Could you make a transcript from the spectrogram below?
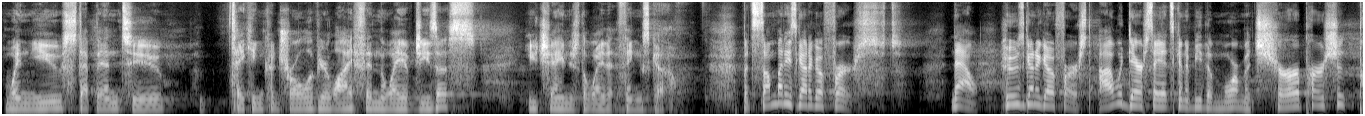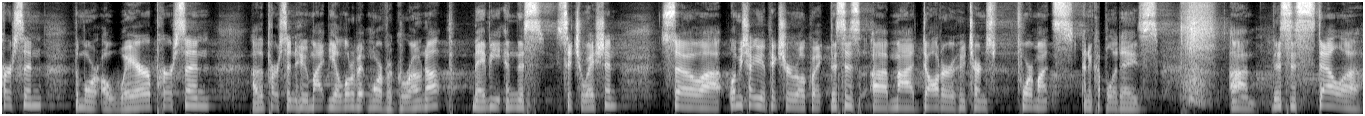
When you step into taking control of your life in the way of Jesus, you change the way that things go. But somebody's got to go first. Now, who's going to go first? I would dare say it's going to be the more mature pers- person, the more aware person, uh, the person who might be a little bit more of a grown up, maybe in this situation. So uh, let me show you a picture real quick. This is uh, my daughter who turns four months in a couple of days. Um, this is Stella.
